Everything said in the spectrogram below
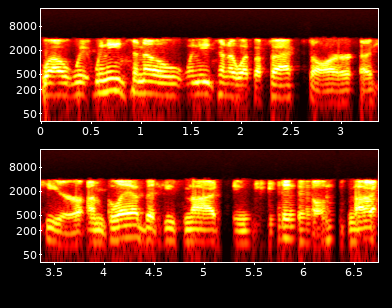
Well, we, we need to know we need to know what the facts are uh, here. I'm glad that he's not in jail. He's not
